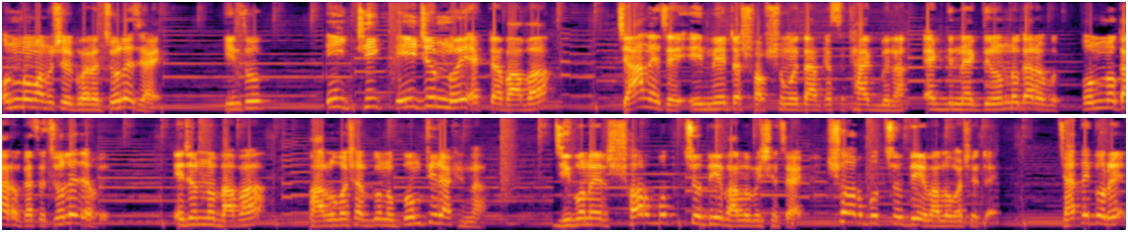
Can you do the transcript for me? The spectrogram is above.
অন্য মানুষের ঘরে চলে যায়। কিন্তু এই ঠিক এই জন্যই একটা বাবা জানে যে এই মেয়েটা সবসময় তার কাছে থাকবে না। একদিন একদিন অন্য কারও অন্য কারও কাছে চলে যাবে। এজন্য বাবা ভালোবাসার কোনো কমতি রাখে না। জীবনের সর্বোচ্চ দিয়ে ভালোবেসে যায়। সর্বোচ্চ দিয়ে ভালোবাসে যায়। যাতে করে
